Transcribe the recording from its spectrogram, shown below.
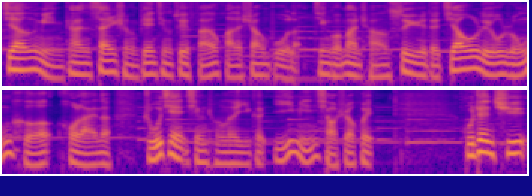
江闽赣三省边境最繁华的商埠了。经过漫长岁月的交流融合，后来呢，逐渐形成了一个移民小社会。古镇区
